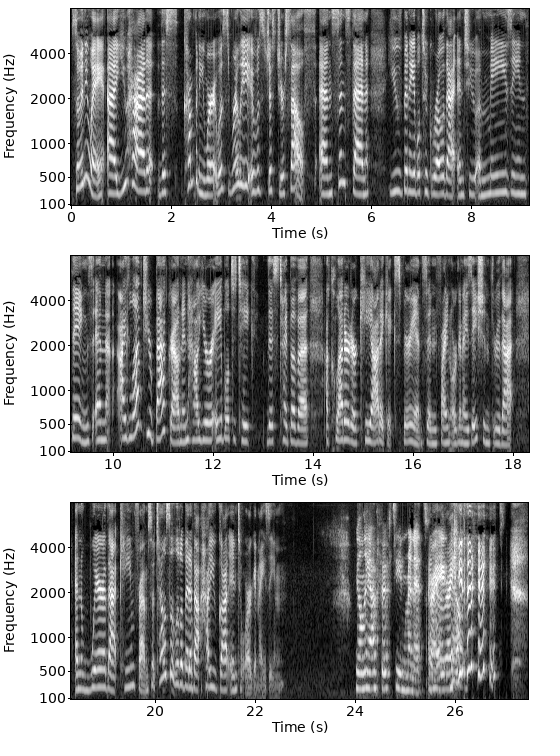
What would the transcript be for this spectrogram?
So anyway, uh, you had this company where it was really it was just yourself, and since then you've been able to grow that into amazing things. And I loved your background and how you're able to take this type of a, a cluttered or chaotic experience and find organization through that and where that came from. So tell us a little bit about how you got into organizing. We only have 15 minutes, right? know, right?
